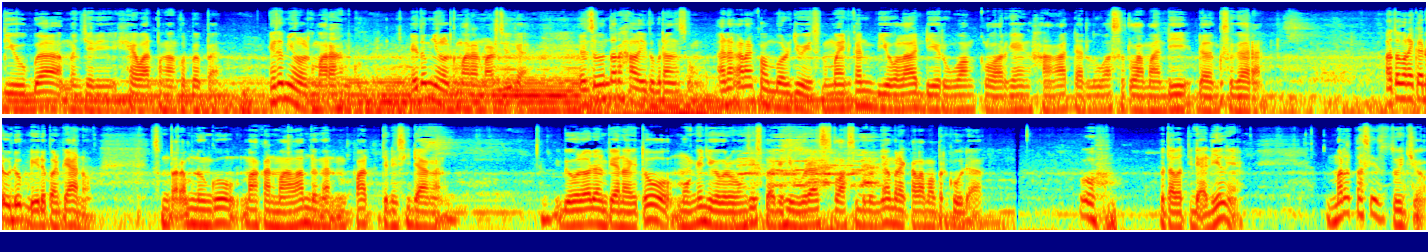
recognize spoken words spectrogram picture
diubah menjadi hewan pengangkut beban. Itu menyulut kemarahanku. Itu menyulut kemarahan Mars juga. Dan sementara hal itu berlangsung, anak-anak kaum borjuis memainkan biola di ruang keluarga yang hangat dan luas setelah mandi dalam kesegaran. Atau mereka duduk di depan piano, sementara menunggu makan malam dengan empat jenis hidangan. Biola dan piano itu mungkin juga berfungsi sebagai hiburan setelah sebelumnya mereka lama berkuda. Uh, betapa tidak adilnya. Mark pasti setuju.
